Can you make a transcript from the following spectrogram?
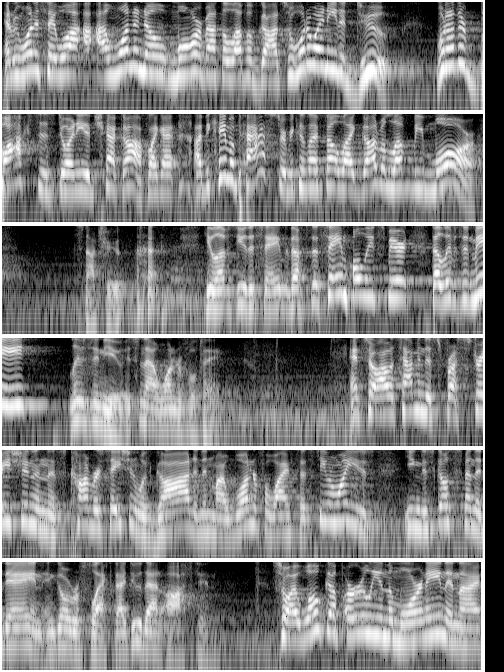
And we want to say, well, I, I want to know more about the love of God, so what do I need to do? What other boxes do I need to check off? Like, I, I became a pastor because I felt like God would love me more. It's not true. he loves you the same. The, the same Holy Spirit that lives in me lives in you. Isn't that a wonderful thing? And so I was having this frustration and this conversation with God, and then my wonderful wife said, Stephen, why don't you just you can just go spend the day and, and go reflect. I do that often. So I woke up early in the morning and I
